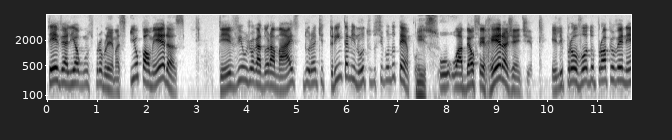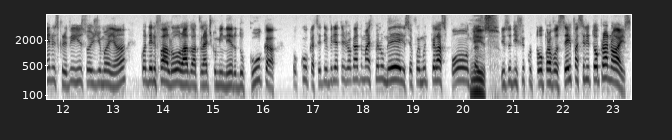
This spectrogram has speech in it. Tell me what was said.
teve ali alguns problemas. E o Palmeiras teve um jogador a mais durante 30 minutos do segundo tempo. Isso. O, o Abel Ferreira, gente, ele provou do próprio veneno, escrevi isso hoje de manhã, quando ele falou lá do Atlético Mineiro do Cuca. O Cuca, você deveria ter jogado mais pelo meio, você foi muito pelas pontas. Isso, isso dificultou para você e facilitou para nós.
